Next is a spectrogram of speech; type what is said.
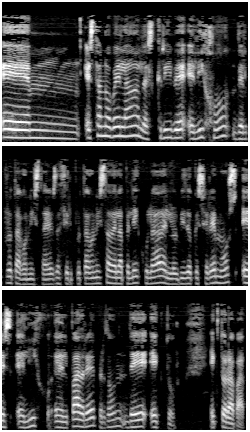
em, esta novela la escribe el hijo del protagonista, es decir, el protagonista de la película, El olvido que seremos, es el hijo, el padre, perdón, de Héctor, Héctor Abad.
